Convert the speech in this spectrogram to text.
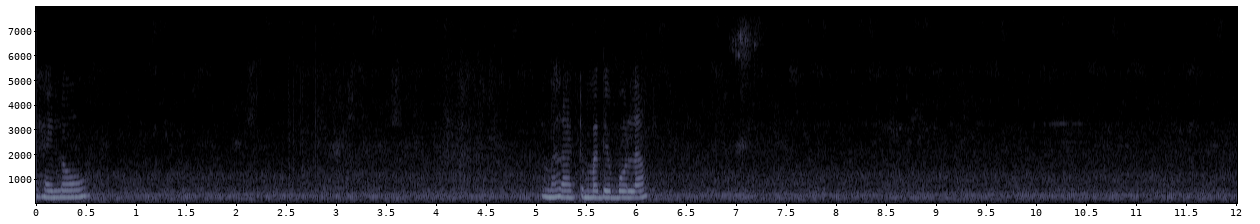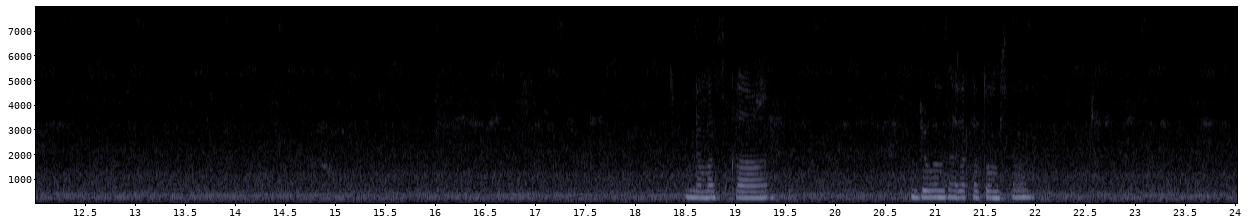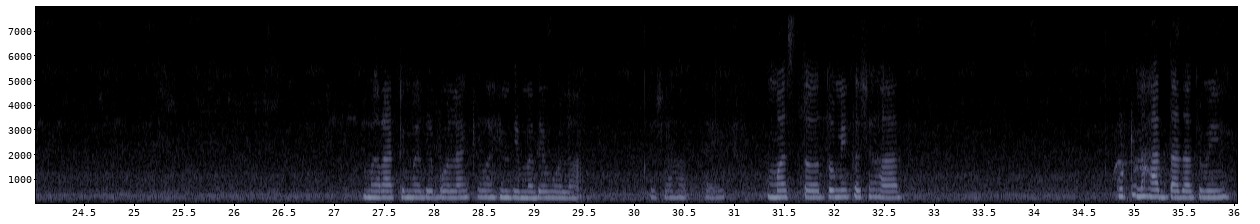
Hi hello. मराठीमध्ये बोला. नमस्कार. जेवण झालं का तुमचं? मराठीमध्ये बोला किंवा हिंदीमध्ये बोला. कशा आहात ताई? मस्त. तुम्ही कशा आहात? कुठून आहात दादा तुम्ही?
